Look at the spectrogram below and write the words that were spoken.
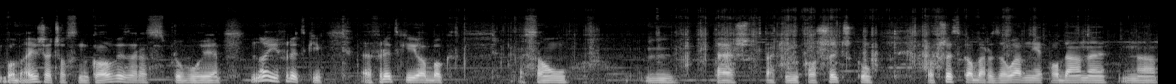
bodajże czosnkowy, zaraz spróbuję. No i frytki. Frytki obok są mm, też w takim koszyczku. To wszystko bardzo ładnie podane na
